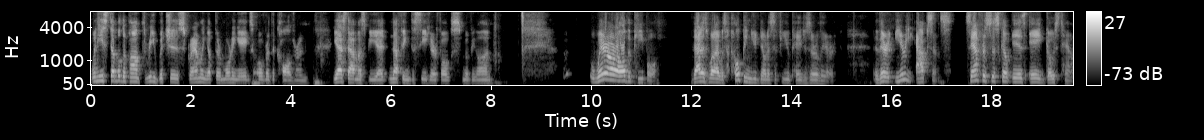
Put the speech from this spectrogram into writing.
when he stumbled upon three witches scrambling up their morning eggs over the cauldron. Yes, that must be it. Nothing to see here, folks. Moving on. Where are all the people? That is what I was hoping you'd notice a few pages earlier. Their eerie absence. San Francisco is a ghost town.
